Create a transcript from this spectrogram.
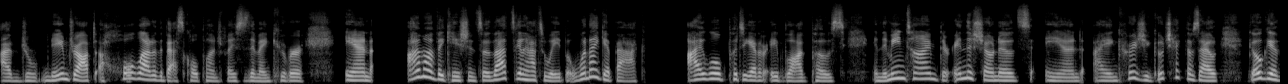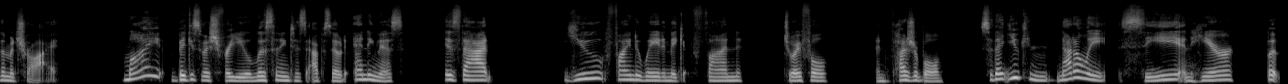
I've name dropped a whole lot of the best cold plunge places in Vancouver, and I'm on vacation, so that's going to have to wait. But when I get back, I will put together a blog post. In the meantime, they're in the show notes, and I encourage you go check those out. Go give them a try. My biggest wish for you listening to this episode, ending this, is that you find a way to make it fun, joyful, and pleasurable so that you can not only see and hear, but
